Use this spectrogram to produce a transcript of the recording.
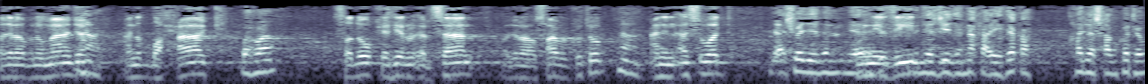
رجل ابن ماجه نعم. عن الضحاك وهو صدوق كثير الإرسال رجل أصحاب الكتب نعم عن الأسود الأسود بن بن يزيد. بن يزيد النقعي ثقة أخرج أصحاب الكتب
